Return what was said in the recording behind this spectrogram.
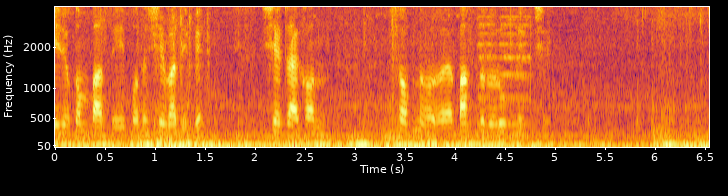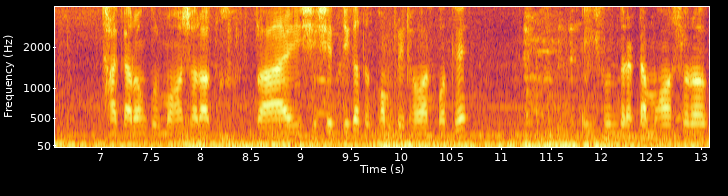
এরকম বাসে এই পথে সেবা দিবে, সেটা এখন স্বপ্ন, বাস্তবে রূপ নিচ্ছে। ঢাকা রংপুর মহাসড়ক প্রায় শেষের দিকে তো কমপ্লিট হওয়ার পথে। এই সুন্দর একটা মহাসড়ক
